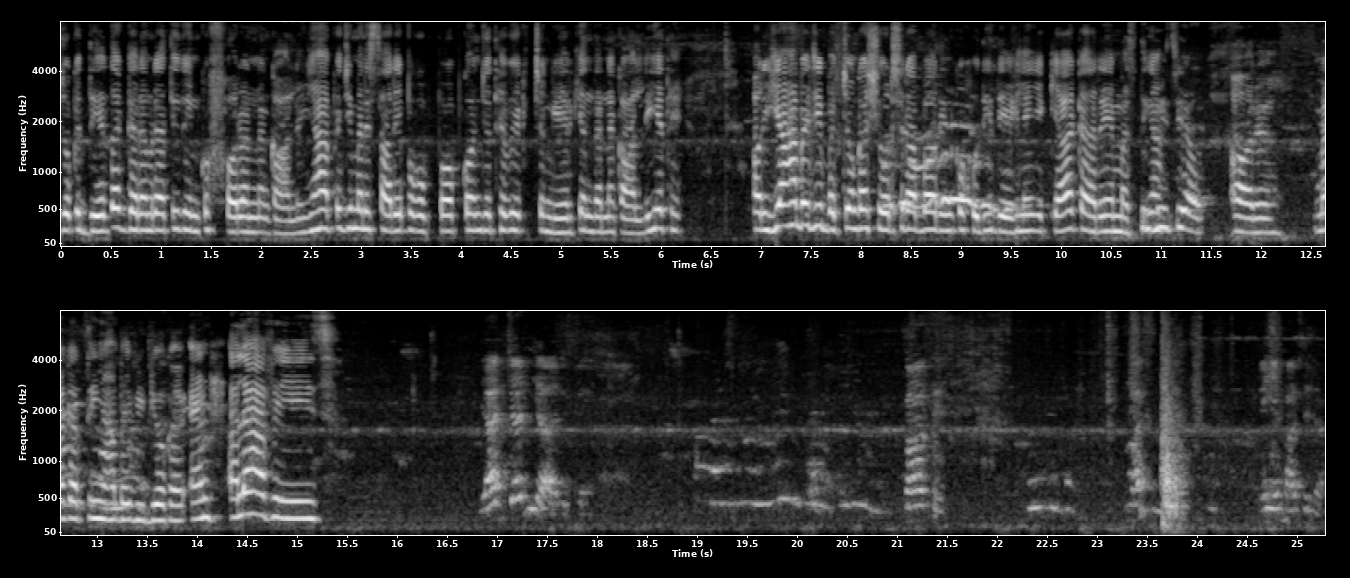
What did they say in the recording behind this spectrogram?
जो कि देर तक गर्म रहती है तो इनको फ़ौर निकाल लें। यहाँ पर जी मैंने सारे पॉपकॉर्न जो थे वो एक चंगेर के अंदर निकाल लिए थे। और यहाँ पे जी बच्चों का शोर शराबा और इनको खुद ही देख लें ये क्या कर रहे हैं मस्तियाँ। और मैं करती हूँ यहाँ पे वीडियो का एंड अल्लाह हाफिज़. यार चल यार कहाँ से? नहीं यहाँ से जा।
